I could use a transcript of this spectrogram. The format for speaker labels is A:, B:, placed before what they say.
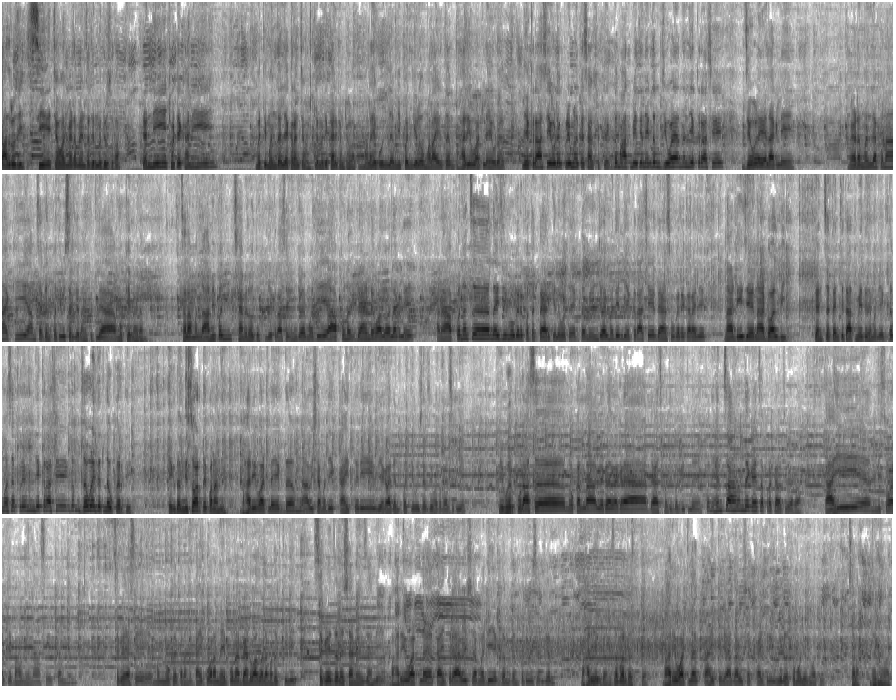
A: आज रोजी सी ए चव्हाण मॅडम यांचा जन्मदिवस होता. त्यांनी छोटेखानी मतिमंद लेकरांच्या हॉस्टेलमध्ये कार्यक्रम ठेवला होता. मला हे बोललं मी पण गेलो. मला एकदम भारी वाटलं एवढं. लेकरं असे एवढे प्रेमळ कसे असू शकते? एकदम आत्मीयतेने एकदम जिवळ्यानं लेकरं असे जवळ यायला लागले. मॅडम म्हणल्या पुन्हा की आमचा गणपती विसर्जन आहे तिथल्या मुख्य मॅडम. चला म्हणलं आम्ही पण सामील होतो. लेकरं असं एन्जॉयमध्ये आपणच बँड वाजवायला लागले. आणि आपणच लय जिम वगैरे पथक तयार केलं होतं. एकदम एन्जॉयमध्ये लेकर असे डॅन्स वगैरे करायचे. ना डी जे ना डॉल्बी त्यांचं त्यांच्या आत्मीयतेने म्हणजे. एकदम असं प्रेम लेकर असे एकदम जवळ येतात लवकर ते. एकदम निस्वार्थपणाने. भारी वाटलं एकदम आयुष्यामध्ये काहीतरी वेगळा गणपती विसर्जन होतं माझ्यासाठी. मी भरपूर असं लोकांना वेगळ्या वेगळ्या डॅन्समध्ये बघितलं. पण ह्यांचा आनंद घ्यायचा प्रकारच वेगळा. काही निस्वार्थी भावनेनं असं एकदम सगळे असे मनमोकळेपणाने काही पोरांनाही पुन्हा बँड वाजवायला मदत केली. सगळेजण सामील झाले. भारी वाटलं. काहीतरी आयुष्यामध्ये एकदम गणपती विसर्जन. भारी एकदम जबरदस्त. भारी वाटलं. काहीतरी आज आयुष्यात काहीतरी वेगळं कमवलं वाटलं. चला धन्यवाद.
